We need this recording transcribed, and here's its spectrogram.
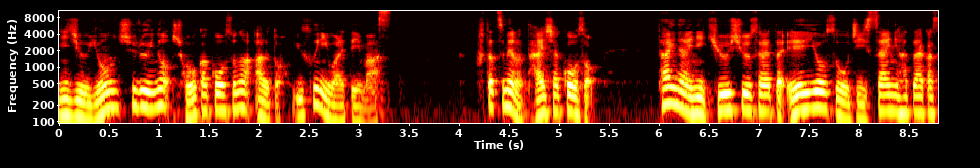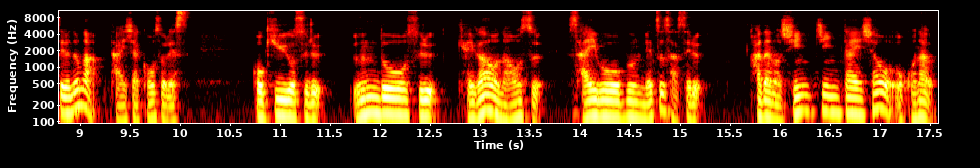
24種類の消化酵素があるというふうに言われています。二つ目の代謝酵素。体内に吸収された栄養素を実際に働かせるのが代謝酵素です。呼吸をする、運動をする、怪我を治す、細胞を分裂させる、肌の新陳代謝を行う、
